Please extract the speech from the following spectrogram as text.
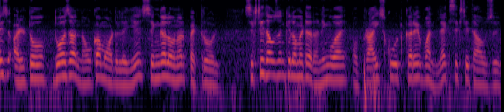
इस अल्टो 2009 का मॉडल है ये single owner petrol 60,000 kilometre running हुआ है और प्राइस कोट करे one lakh sixty thousand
